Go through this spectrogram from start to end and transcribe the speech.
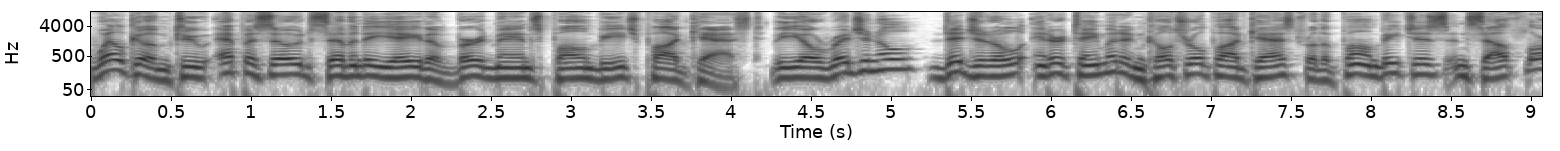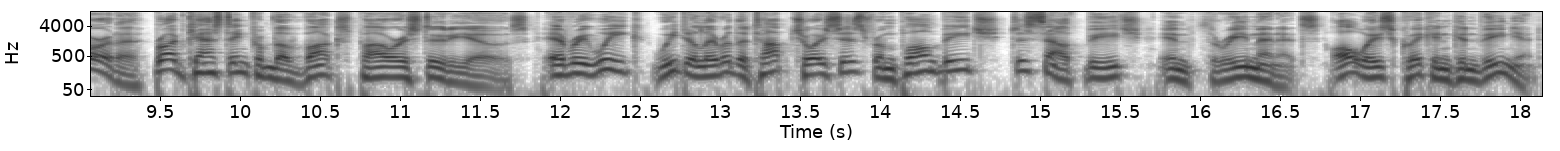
Welcome to episode 78 of Birdman's Palm Beach Podcast, the original digital entertainment and cultural podcast for the Palm Beaches in South Florida, broadcasting from the Vox Power Studios. Every week, we deliver the top choices from Palm Beach to South Beach in three minutes, always quick and convenient.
